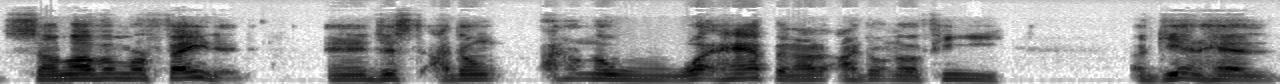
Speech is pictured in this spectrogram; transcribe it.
Some of them are faded, and it just I don't I don't know what happened. I, I don't know if he again had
